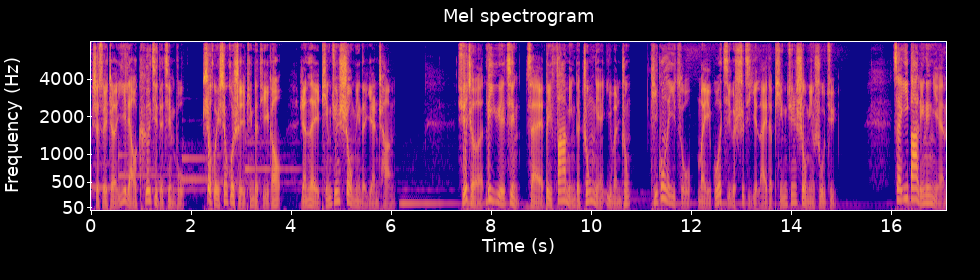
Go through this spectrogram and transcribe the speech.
是随着医疗科技的进步，社会生活水平的提高，人类平均寿命的延长。学者厉跃进在《被发明的中年》一文中，提供了一组美国几个世纪以来的平均寿命数据。在一八零零年，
